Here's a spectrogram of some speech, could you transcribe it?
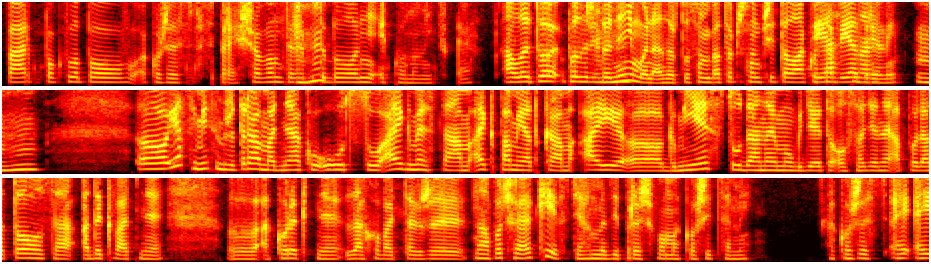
pár poklopov akože s Prešovom, takže uh-huh. by to bolo neekonomické. Ale to, pozri, to uh-huh. není môj názor, to som iba to, čo som čítala, ako Jasné. sa vyjadrili. Uh-huh. Ja si myslím, že treba mať nejakú úctu aj k mestám, aj k pamiatkám, aj e, k miestu danému, kde je to osadené a podľa toho sa adekvátne e, a korektne zachovať. Takže... No a počuj, aký je vzťah medzi Prešovom a Košicami? Akože aj, aj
